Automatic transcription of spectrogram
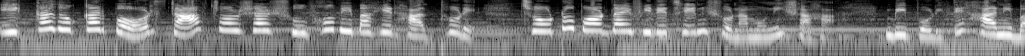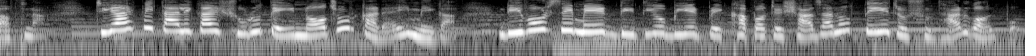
এক্কা দোক্কার পর স্টার জলসার শুভ বিবাহের হাত ধরে ছোট পর্দায় ফিরেছেন সোনামণি সাহা। বিপরীতে হানি বাফনা। টিআরপি তালিকায় শুরুতেই নজর কাড়াই মেগা। ডিভোর্সে মেয়ের দ্বিতীয় বিয়ের প্রেক্ষাপটে সাজানো তেজ ও সুধার গল্প।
